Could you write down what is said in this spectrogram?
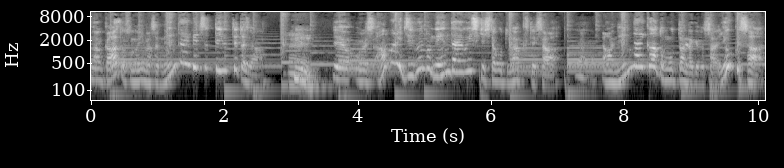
なんか、あとその今さ、年代別って言ってたじゃん。ううん。で、俺さ、あんまり自分の年代を意識したことなくてさ、あ、年代かと思ったんだけどさ、よくさ、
